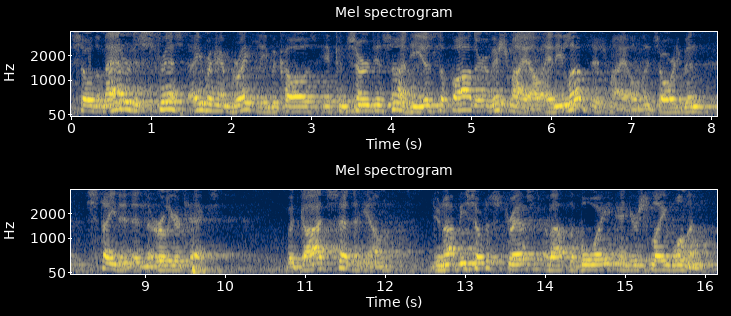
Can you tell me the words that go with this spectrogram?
So the matter distressed Abraham greatly because it concerned his son. He is the father of Ishmael and he loves Ishmael. It's already been stated in the earlier text. But God said to him, do not be so distressed about the boy and your slave woman.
